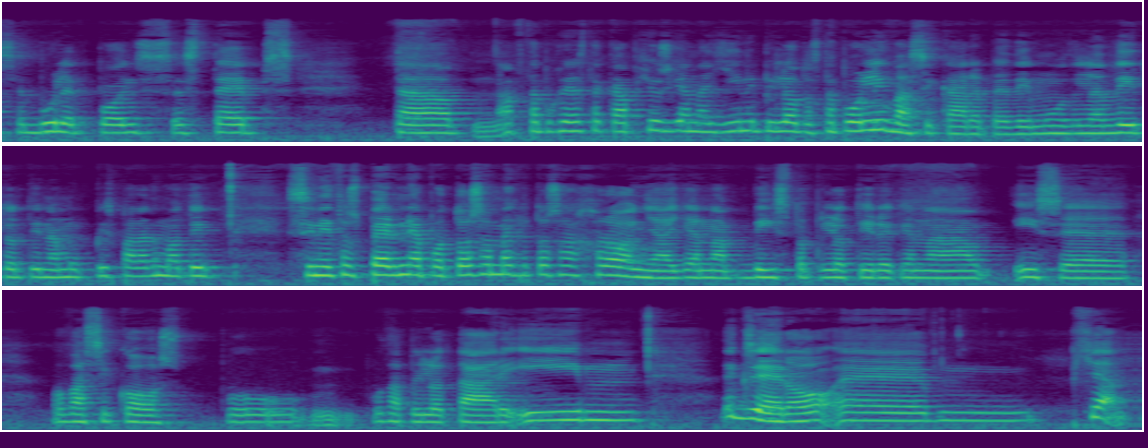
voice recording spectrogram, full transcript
σε bullet points, σε steps, τα, αυτά που χρειάζεται κάποιος για να γίνει πιλότος. Τα πολύ βασικά, ρε παιδί μου. Δηλαδή, το ότι να μου πεις παράδειγμα ότι συνήθως παίρνει από τόσα μέχρι τόσα χρόνια για να μπει στο πιλωτήριο και να είσαι ο βασικός που, που θα πιλωτάρει. Ή δεν ξέρω, ε, ποια,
